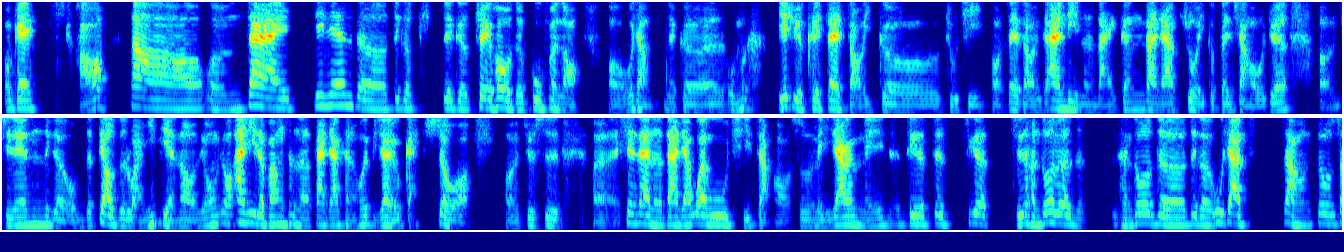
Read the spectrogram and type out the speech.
OK，好，那我们，在今天的这个这个最后的部分哦，哦，我想那个我们也许可以再找一个主题哦，再找一个案例呢来跟大家做一个分享。我觉得呃，今天那个我们的调子软一点哦，用用案例的方式呢，大家可能会比较有感受哦。哦，就是呃，现在呢，大家万物齐涨哦，说每一家每这个这这个其实很多的。很多的这个物价上都是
